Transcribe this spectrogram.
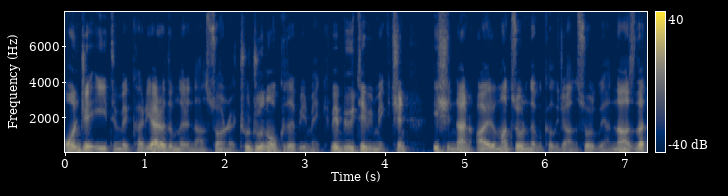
Onca eğitim ve kariyer adımlarından sonra çocuğunu okutabilmek ve büyütebilmek için işinden ayrılmak zorunda mı kalacağını sorgulayan Nazlı,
